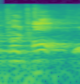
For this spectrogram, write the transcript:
吵吵吵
